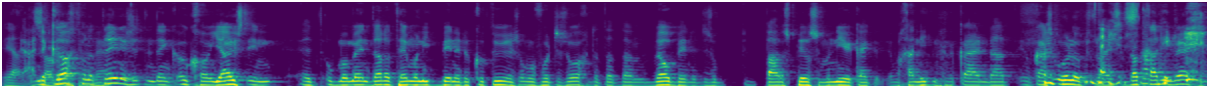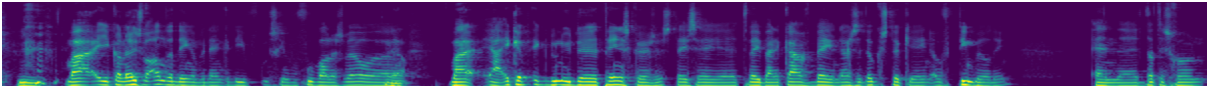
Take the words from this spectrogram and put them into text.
ja, Ja, en de kracht van de trainer zit hem denk ik ook gewoon juist in het, op het moment dat het helemaal niet binnen de cultuur is, om ervoor te zorgen dat dat dan wel binnen, dus op een bepaalde speelse manier. Kijk, we gaan niet met elkaar inderdaad in elkaars oorlop fluisteren. dat dat gaat niet werken. werken. Maar je kan heus wel andere dingen bedenken die misschien voor voetballers wel. Hmm, eh, ja. Maar ja, ik, heb, ik doe nu de trainerscursus, TC2 bij de KNVB. En daar zit ook een stukje in over teambuilding. En eh, dat is gewoon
